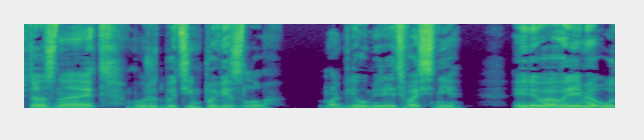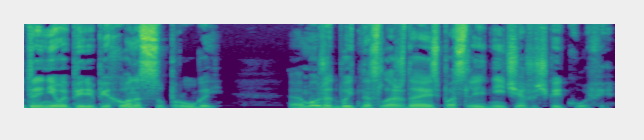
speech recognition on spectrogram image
Кто знает, может быть, им повезло. Могли умереть во сне или во время утреннего перепихона с супругой, а может быть, наслаждаясь последней чашечкой кофе.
